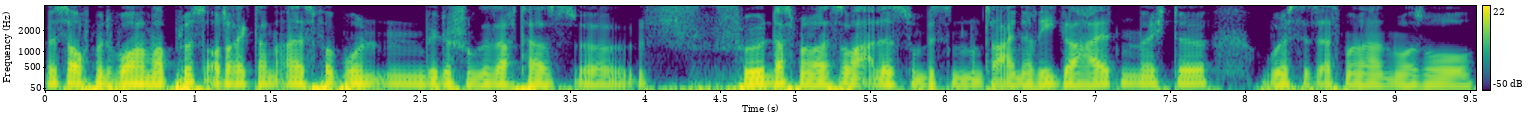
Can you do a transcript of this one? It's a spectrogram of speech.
Ist auch mit Warhammer Plus auch direkt dann alles verbunden, wie du schon gesagt hast. Äh, ist schön, dass man das mal alles so ein bisschen unter eine Riege halten möchte, obwohl es jetzt erstmal dann nur so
